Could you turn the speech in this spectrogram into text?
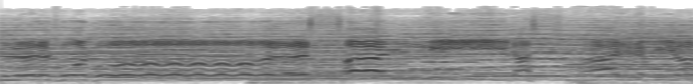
nel tuo cuore sogni da scarpio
